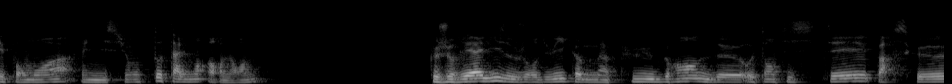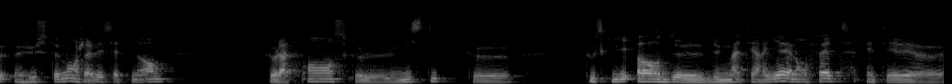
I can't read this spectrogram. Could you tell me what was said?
est pour moi une mission totalement hors norme que je réalise aujourd'hui comme ma plus grande authenticité parce que justement j'avais cette norme que la transe, que le, mystique, que tout ce qui est hors du matériel en fait était euh,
